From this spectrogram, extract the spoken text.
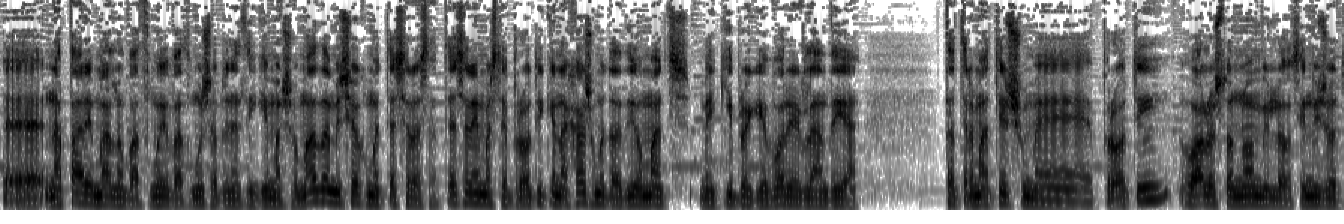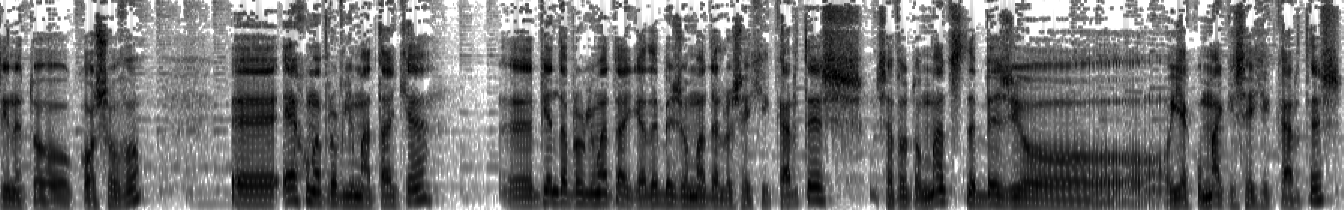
ε, να πάρει μάλλον βαθμό ή βαθμούς από την εθνική μας ομάδα. Εμείς έχουμε 4 στα 4, είμαστε πρώτοι και να χάσουμε τα δύο μάτς με Κύπρο και Βόρεια Ιρλανδία θα τερματίσουμε πρώτοι. Ο άλλος στον όμιλο θυμίζω ότι είναι το Κόσοβο. Ε, έχουμε προβληματάκια. Ε, ποια είναι τα προβληματάκια; Δεν παίζει ο Μάνταλος, έχει κάρτες σε αυτό το μάτς. Δεν παίζει ο, ο Γιακουμάκης, έχει κάρτες.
